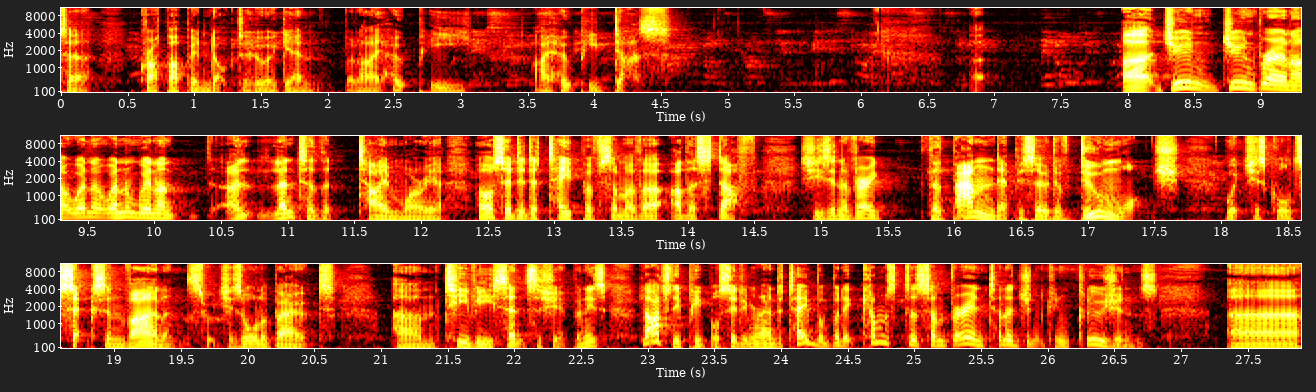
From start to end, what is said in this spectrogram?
to crop up in Doctor Who again, but I hope he, I hope he does. Uh, uh, June June Brown. I, when I, when when I, I lent her the Time Warrior, I also did a tape of some of her other stuff. She's in a very the banned episode of Doomwatch, which is called Sex and Violence, which is all about um, TV censorship, and is largely people sitting around a table, but it comes to some very intelligent conclusions uh,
